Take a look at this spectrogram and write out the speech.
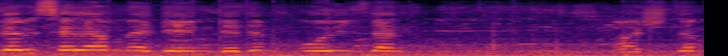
size bir selam edeyim dedim o yüzden açtım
